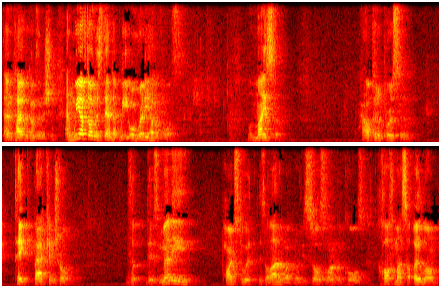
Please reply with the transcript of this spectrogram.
then time becomes an issue. And we have to understand that we already have a voice. Lamaisa, how can a person take back control? The, there's many parts to it. There's a lot of what Rav Yisrael Salanter calls chokhmas ha'olam.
